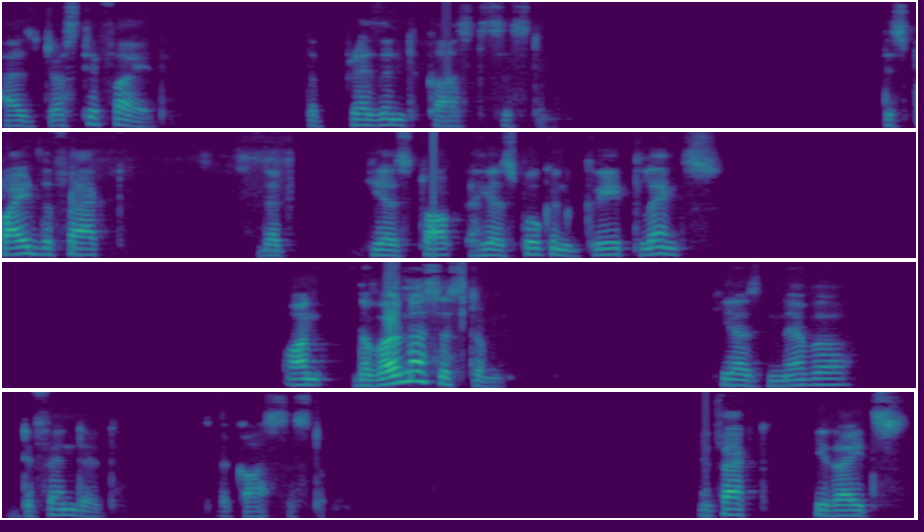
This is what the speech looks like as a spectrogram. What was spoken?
has justified the present caste system. Despite the fact that he has talked, he has spoken great lengths on the Varna system, he has never defended the caste system. In fact, he writes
